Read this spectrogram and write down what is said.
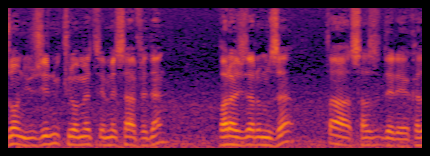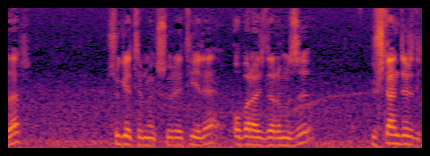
110-120 kilometre mesafeden barajlarımıza ta Sazlıdere'ye kadar su getirmek suretiyle o barajlarımızı güçlendirdik.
